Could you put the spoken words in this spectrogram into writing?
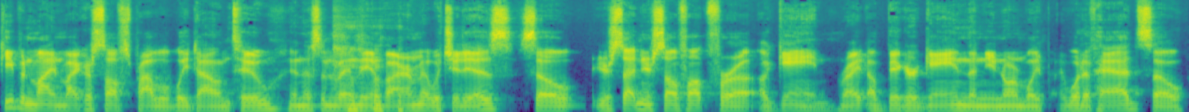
keep in mind Microsoft's probably down too in this in the environment, which it is. So you're setting yourself up for a, a, gain, right? A bigger gain than you normally would have had. So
